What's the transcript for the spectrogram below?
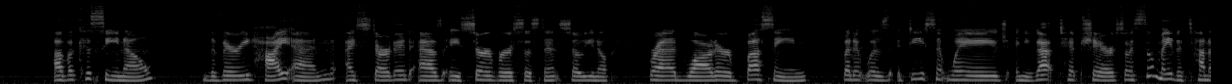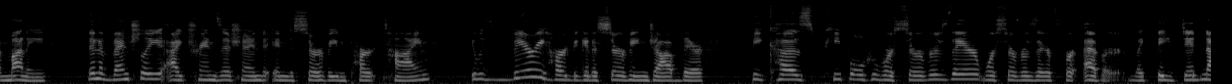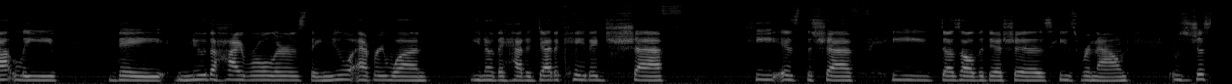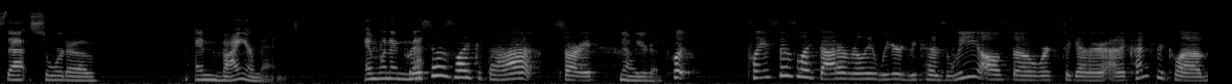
of a casino, the very high end. I started as a server assistant, so, you know, bread, water, busing, but it was a decent wage and you got tip share, so I still made a ton of money. Then eventually I transitioned into serving part time. It was very hard to get a serving job there because people who were servers there were servers there forever. Like they did not leave. They knew the high rollers, they knew everyone. You know, they had a dedicated chef. He is the chef. He does all the dishes. He's renowned. It was just that sort of environment. And when I met places like that, sorry, no, you're good. Pl- places like that are really weird because we also worked together at a country club,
